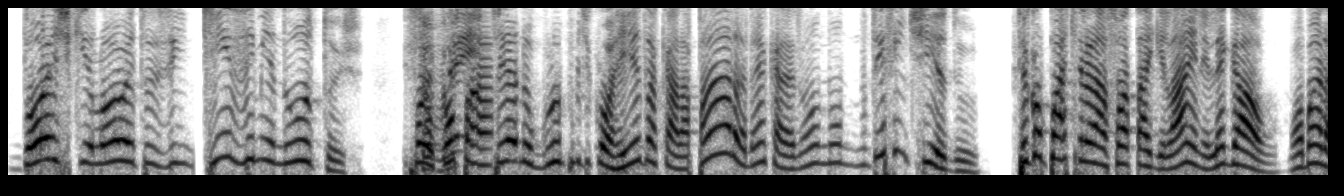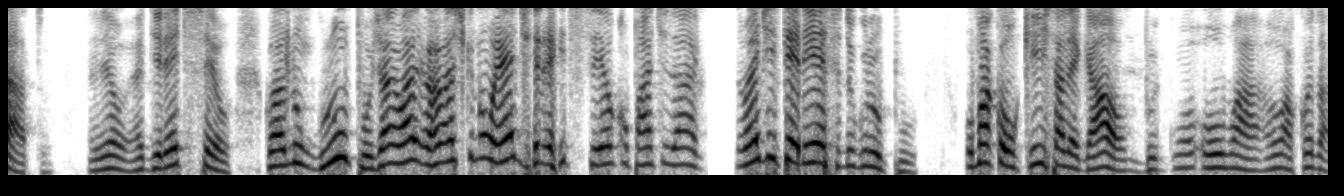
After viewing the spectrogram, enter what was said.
2 quilômetros em 15 minutos. Pô, compartilha no grupo de corrida, cara. Para, né, cara? Não, não, não tem sentido. Você compartilha na sua tagline, legal, mó barato. Entendeu? É direito seu. Agora, num grupo, já, eu acho que não é direito seu compartilhar. Não é de interesse do grupo uma conquista legal, ou uma, uma coisa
